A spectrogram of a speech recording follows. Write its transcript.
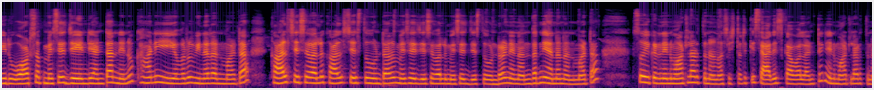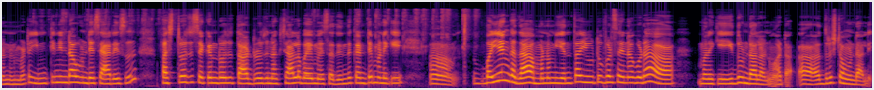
మీరు వాట్సాప్ మెసేజ్ చేయండి అంటాను నేను. కానీ ఎవరు వినరనమాట. కాల్స్ చేసేవాళ్ళు కాల్స్ చేస్తూ ఉంటారు మెసేజ్ చేసేవాళ్ళు మెసేజ్ చేస్తూ ఉంటారు నేను అందరినీ అన్నాను అనమాట సో ఇక్కడ నేను మాట్లాడుతున్నాను. నా సిస్టర్కి శారీస్ కావాలంటే నేను మాట్లాడుతున్నాను అనమాట ఇంటి నిండా ఉండే శారీస్ ఫస్ట్ రోజు సెకండ్ రోజు థర్డ్ రోజు నాకు చాలా భయం వేస్తుంది ఎందుకంటే మనకి భయం కదా. మనం ఎంత యూట్యూబర్స్ అయినా కూడా మనకి ఇది ఉండాలన్నమాట అదృష్టం ఉండాలి.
